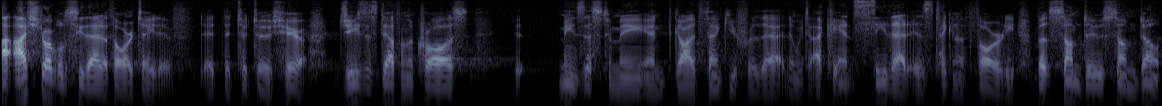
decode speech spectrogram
I, I struggle to see that authoritative, to, to share Jesus' death on the cross means this to me, and God, thank you for that. And we, I can't see that as taking authority, but some do, some don't.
